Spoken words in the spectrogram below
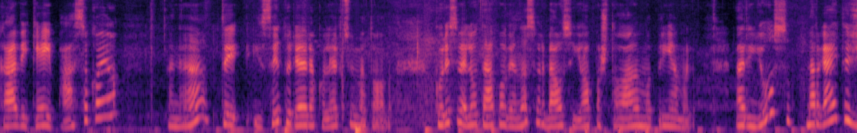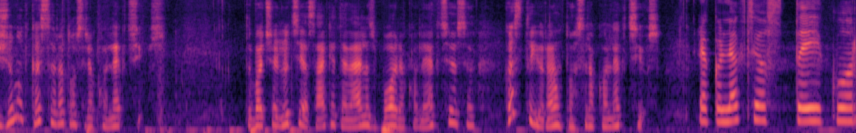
Ką veikėjai pasakojo, ne, tai jisai turėjo rekolekcijų metodą, kuris vėliau tapo viena svarbiausių jo paštalavimo priemonių. Ar jūs, mergaitės, žinot, kas yra tos rekolekcijos? Tai va čia Liucija sakė, tevelis buvo rekolekcijose. Kas tai yra tos rekolekcijos? Rekolekcijos tai, kur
